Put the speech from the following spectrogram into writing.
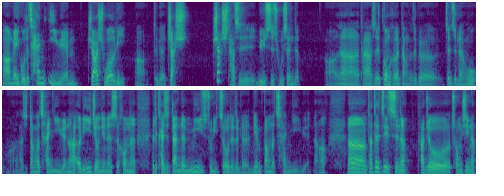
啊，美国的参议员 Josh Hawley 啊，这个 Josh，Josh 他是律师出身的啊，那他是共和党的这个政治人物啊，他是当了参议员了。他二零一九年的时候呢，他就开始担任密苏里州的这个联邦的参议员了哈。那他在这次呢，他就重新呢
